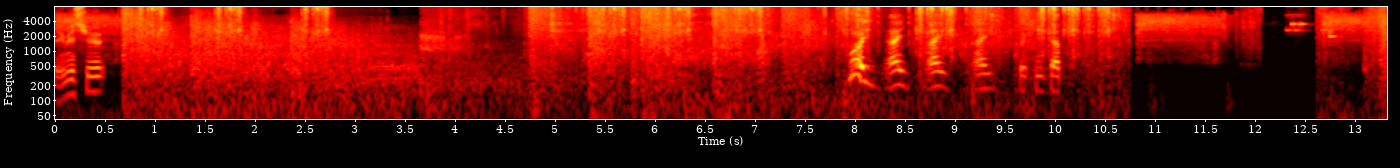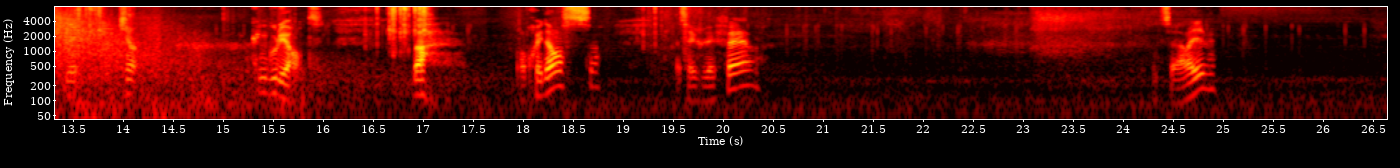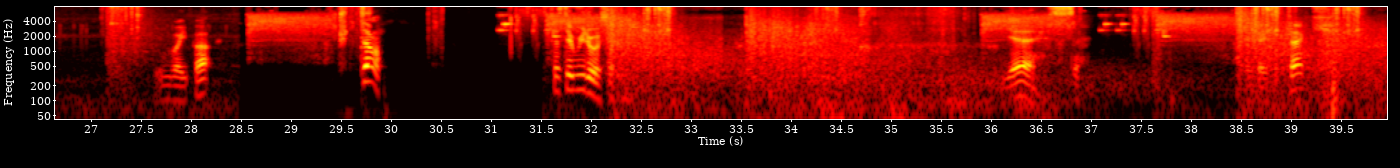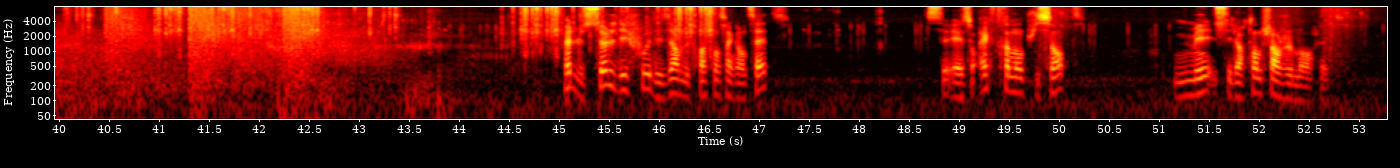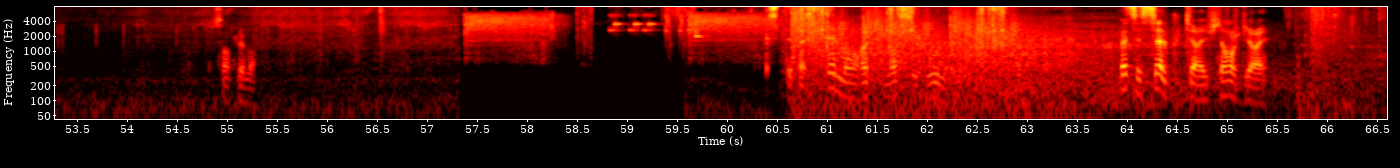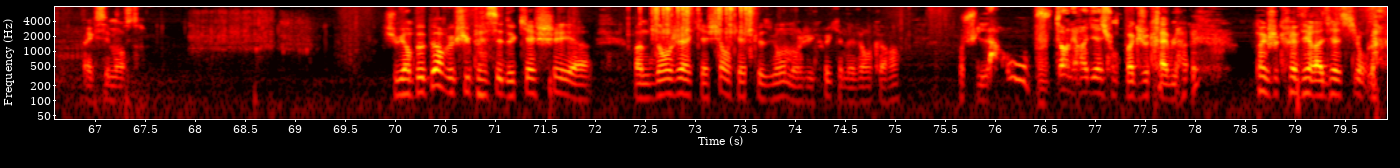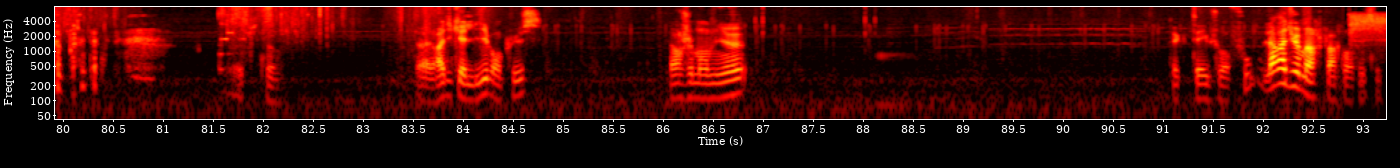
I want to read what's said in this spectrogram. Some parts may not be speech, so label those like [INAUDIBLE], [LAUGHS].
Salut messieurs. Aïe, aïe, aïe, aïe, toi qui me tape. Mais, tiens, qu'une goulérante. Bah, en prudence, c'est ça que je voulais faire. Ça arrive. Il me voit pas. Putain Ça c'était Willow ça. Yes Tac tac En fait le seul défaut des armes de 357 c'est elles sont extrêmement puissantes mais c'est leur temps de chargement en fait. Tout simplement. Passé tellement rapidement, c'est cool. En fait, c'est ça le plus terrifiant, je dirais. Avec ces monstres. J'ai eu un peu peur vu que je suis passé de cacher à... Enfin, de danger à cacher en quelques secondes, donc j'ai cru qu'il y en avait encore un. Je suis là. Oh putain, les radiations Pas que je crève, là. Pas que je crève des radiations, là. [LAUGHS] oh putain. le radical libre, en plus. Largement mieux. Tape, je m'en fous. La radio marche par contre ici.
